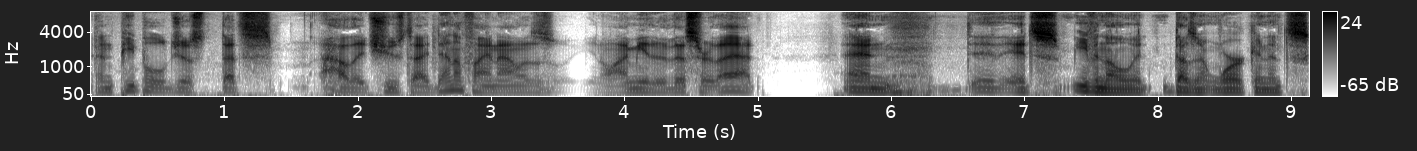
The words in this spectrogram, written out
and people just that's how they choose to identify now is you know I'm either this or that, and it's even though it doesn't work and it's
